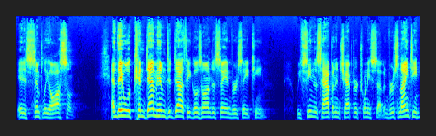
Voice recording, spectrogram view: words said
It is simply awesome. And they will condemn him to death, he goes on to say in verse 18. We've seen this happen in chapter 27. Verse 19,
